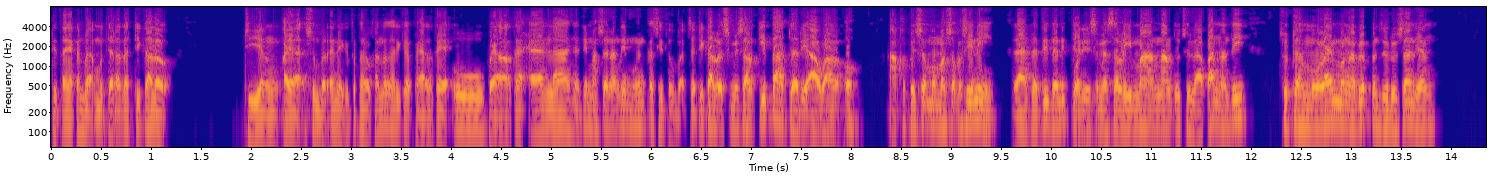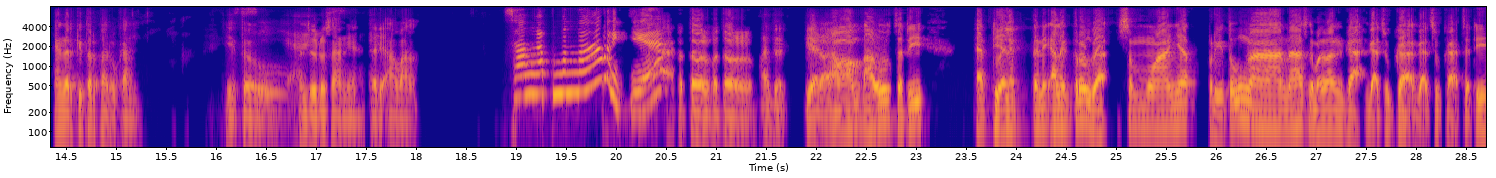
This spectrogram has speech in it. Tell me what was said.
ditanyakan Mbak Mutiara tadi kalau di yang kayak sumber energi terbarukan itu tadi ke PLTU, PLTN lah. Jadi masuk nanti mungkin ke situ, Mbak. Jadi kalau semisal kita dari awal, oh, aku besok mau masuk ke sini. Nah, berarti nanti dari semester 5, 6, 7, 8 nanti sudah mulai mengambil penjurusan yang energi terbarukan. Itu Iya. penjurusannya dari awal. Sangat menarik ya. Nah, betul, betul. Biar orang awam tahu. Jadi eh, di teknik elektro nggak semuanya perhitungan, nah sebenarnya nggak nggak juga nggak juga. Jadi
